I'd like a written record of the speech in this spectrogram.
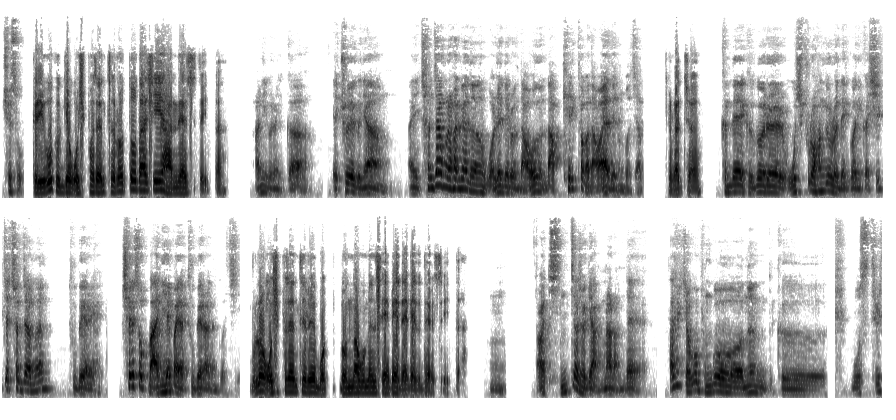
최소. 그리고 그게 50%로 또 다시 안 낼 수도 있다. 아니 그러니까 애초에 그냥 아니 천장을 하면은 원래대로 나오는 나 캐릭터가 나와야 되는 거잖아. 그렇죠. 근데 그거를 50% 확률로 낸 거니까 실제 천장은 두 배. 최소 많이 해봐야 두 배라는 거지. 물론 50%를 못, 못 넘으면 3배, 4배도 될 수 있다. 음. 아 진짜 저게 악랄한데 사실 저거 본 거는 그뭐 스트리,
